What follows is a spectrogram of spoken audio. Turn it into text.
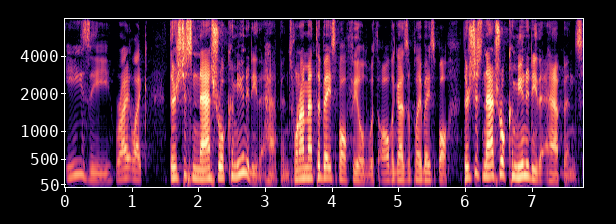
easy, right? Like there's just natural community that happens. When I'm at the baseball field with all the guys that play baseball, there's just natural community that happens.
